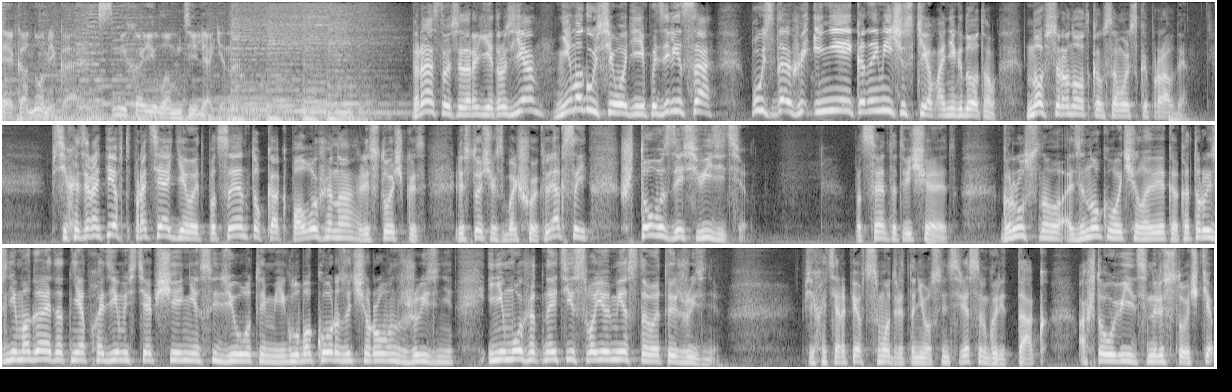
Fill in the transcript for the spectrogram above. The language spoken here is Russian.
«Экономика» с Михаилом Делягиным. Здравствуйте, дорогие друзья! Не могу сегодня не поделиться, пусть даже и не экономическим анекдотом, но все равно от комсомольской правды. Психотерапевт протягивает пациенту, как положено, листочек, листочек с большой кляксой. Что вы здесь видите? Пациент отвечает. Грустного, одинокого человека, который изнемогает от необходимости общения с идиотами и глубоко разочарован в жизни и не может найти свое место в этой жизни – Психотерапевт смотрит на него с интересом и говорит, так, а что вы видите на листочке?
